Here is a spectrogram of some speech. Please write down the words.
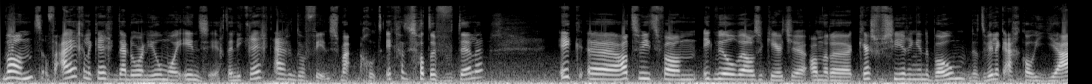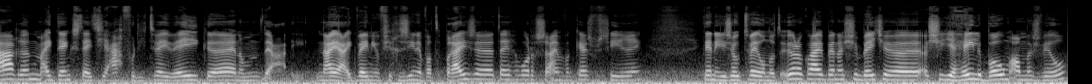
Want, of eigenlijk kreeg ik daardoor een heel mooi inzicht. En die kreeg ik eigenlijk door Vince. Maar goed, ik ga het eens even vertellen. Ik uh, had zoiets van, ik wil wel eens een keertje andere kerstversiering in de boom. Dat wil ik eigenlijk al jaren. Maar ik denk steeds, ja, voor die twee weken. En om, ja, nou ja, ik weet niet of je gezien hebt wat de prijzen tegenwoordig zijn van kerstversiering. Ik denk dat je zo 200 euro kwijt bent als je een beetje, als je je hele boom anders wil.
